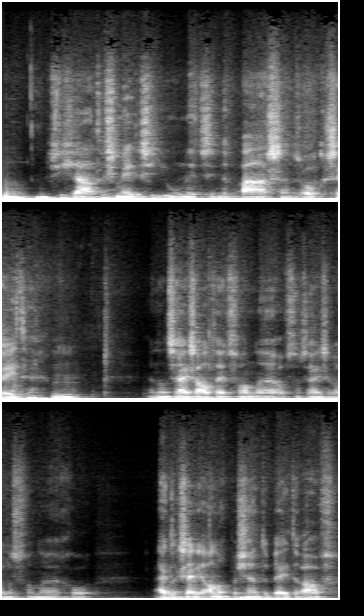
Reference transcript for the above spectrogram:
eh, psychiatrische medische units in de paas en zo gezeten. En dan zei ze altijd van, eh, of dan zei ze wel eens van, eh, goh, eigenlijk zijn die andere patiënten beter af.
